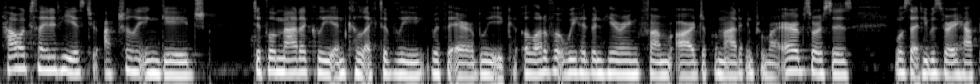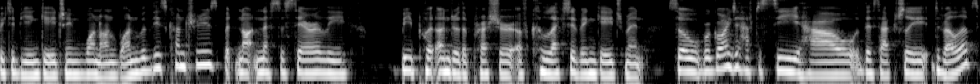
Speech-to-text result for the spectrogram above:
how excited he is to actually engage diplomatically and collectively with the Arab League. A lot of what we had been hearing from our diplomatic and from our Arab sources was that he was very happy to be engaging one on one with these countries, but not necessarily be put under the pressure of collective engagement. So we're going to have to see how this actually develops.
